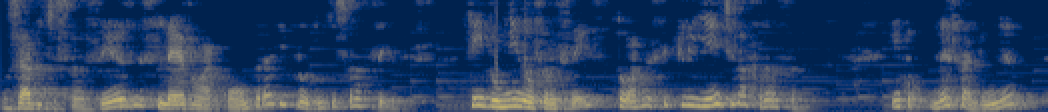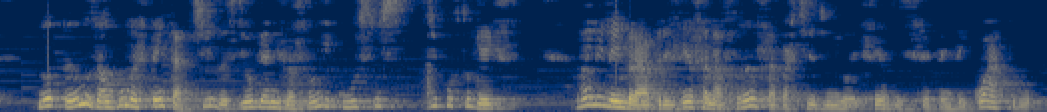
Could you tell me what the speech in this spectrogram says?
Os hábitos franceses levam à compra de produtos franceses. Quem domina o francês torna-se cliente da França. Então, nessa linha, notamos algumas tentativas de organização de cursos de português. Vale lembrar a presença na França, a partir de 1874,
